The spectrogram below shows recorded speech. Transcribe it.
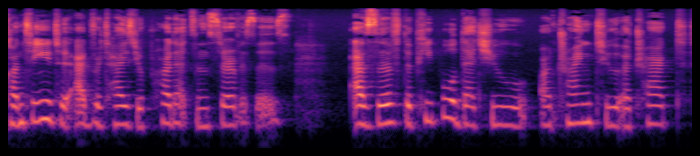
continue to advertise your products and services as if the people that you are trying to attract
